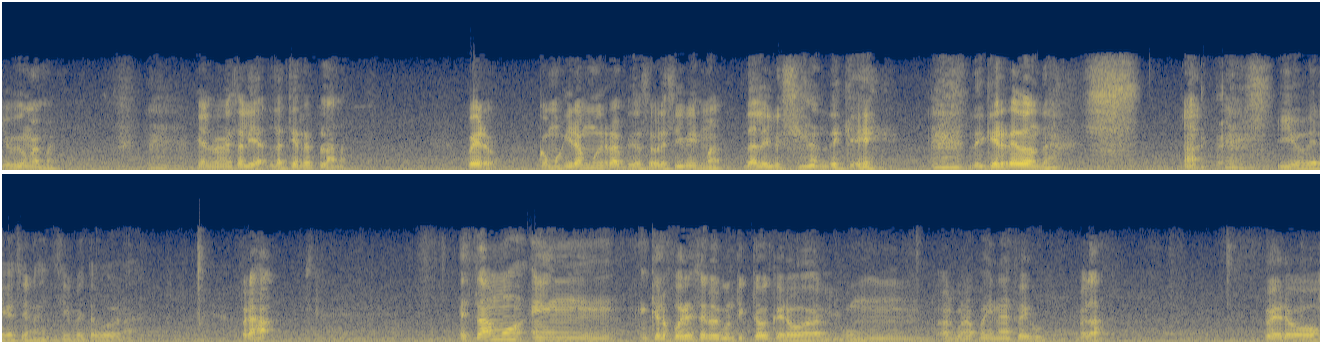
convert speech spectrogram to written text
yo vi un meme. Y el meme salía, la Tierra es plana. Pero, como gira muy rápido sobre sí misma, da la ilusión de que, de que es redonda. y yo, verga, si la gente se inventa huevonas. Pero ajá. Estábamos en, en que lo podría hacer algún TikToker o algún, alguna página de Facebook, ¿verdad? Pero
